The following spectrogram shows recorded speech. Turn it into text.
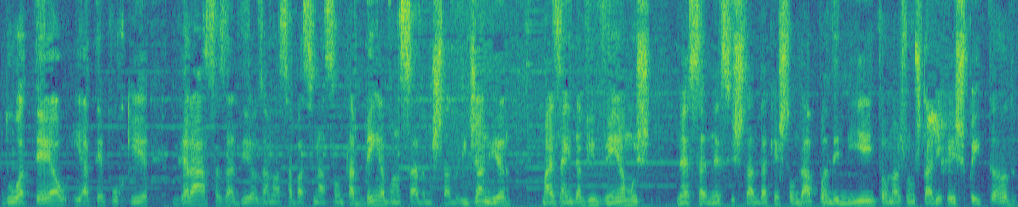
do hotel e até porque, graças a Deus, a nossa vacinação está bem avançada no estado do Rio de Janeiro, mas ainda vivemos nessa, nesse estado da questão da pandemia, então nós vamos estar ali respeitando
